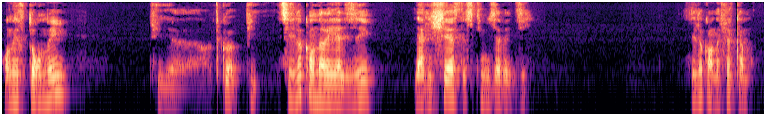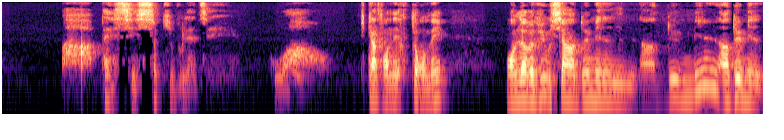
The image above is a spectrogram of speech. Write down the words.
On est retourné. Puis, euh, en tout cas, puis c'est là qu'on a réalisé la richesse de ce qu'il nous avait dit. C'est là qu'on a fait comme, ah, ben, c'est ça qu'il voulait dire. Wow. Puis quand on est retourné, on l'a revu aussi en 2000, en 2000, en 2000.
